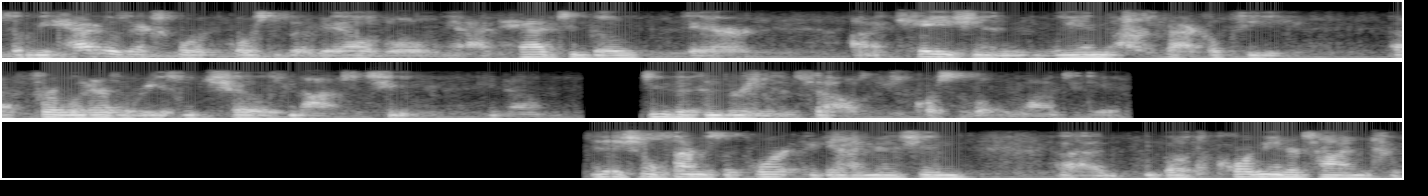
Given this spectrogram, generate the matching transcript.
so we had those export courses available, and I've had to go there on occasion when our faculty, uh, for whatever reason, chose not to, you know, do the conversion themselves, which of course is what we wanted to do. Additional of support, again, I mentioned uh, both coordinator time for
